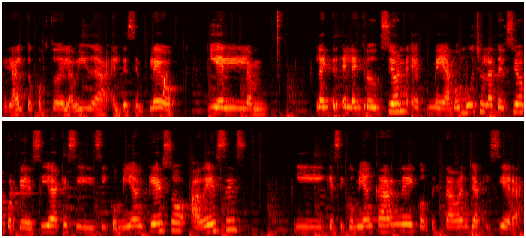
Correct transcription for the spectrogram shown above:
el alto costo de la vida, el desempleo y el, um, en la introducción eh, me llamó mucho la atención porque decía que si, si comían queso a veces y que si comían carne contestaban ya quisiera.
